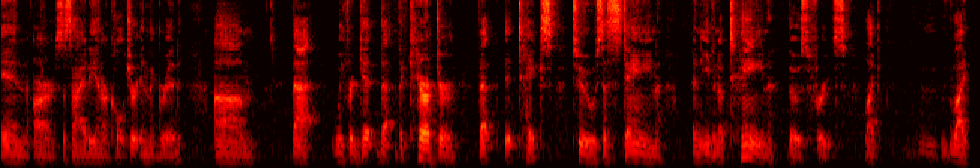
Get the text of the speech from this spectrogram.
in our society, in our culture, in the grid, um, that we forget that the character that it takes to sustain and even obtain those fruits, like like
